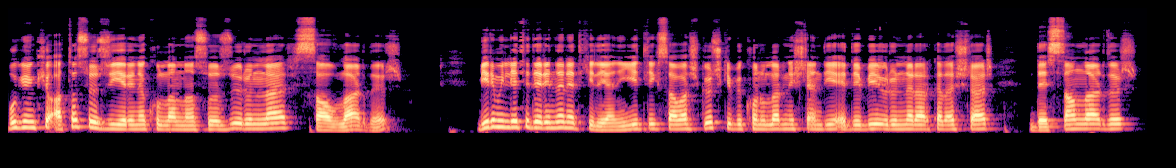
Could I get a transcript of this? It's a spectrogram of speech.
bugünkü atasözlü yerine kullanılan sözlü ürünler savlardır. Bir milleti derinden etkileyen yiğitlik, savaş, göç gibi konuların işlendiği edebi ürünler arkadaşlar destanlardır.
